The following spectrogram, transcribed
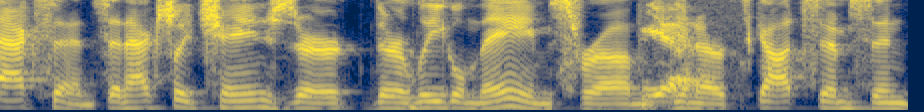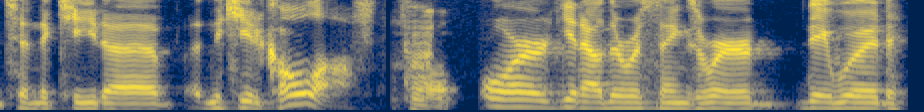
accents and actually change their their legal names from yeah. you know Scott Simpson to Nikita Nikita Koloff, huh. or you know there was things where they would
